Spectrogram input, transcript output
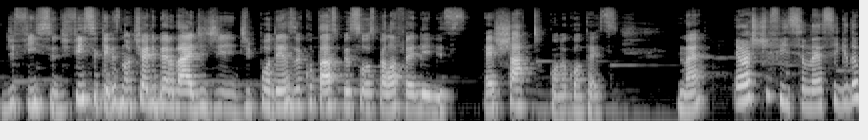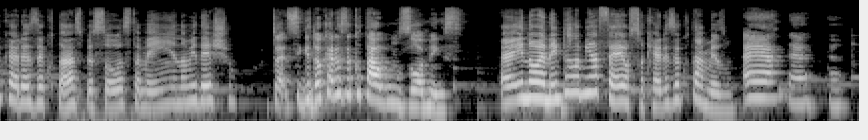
Difícil, difícil que eles não tinham liberdade de, de poder executar as pessoas pela fé deles. É chato quando acontece, né? Eu acho difícil, né? Seguido eu quero executar as pessoas também e não me deixo. Seguido eu quero executar alguns homens. É, e não é nem pela minha fé, eu só quero executar mesmo. É, é, é.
